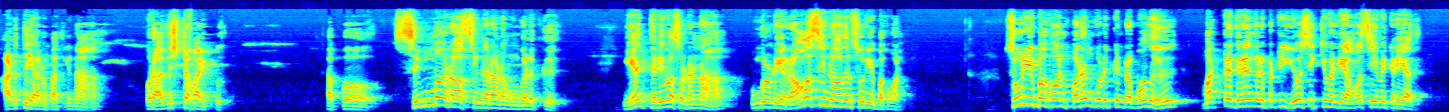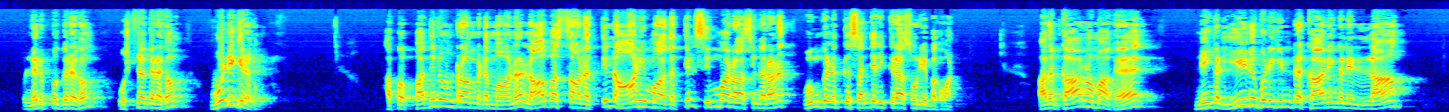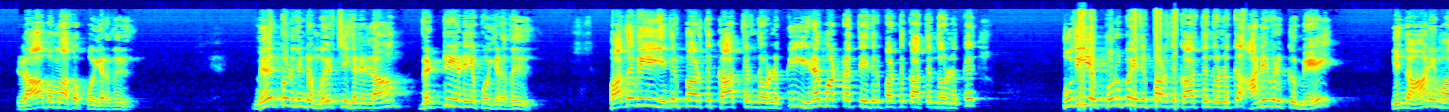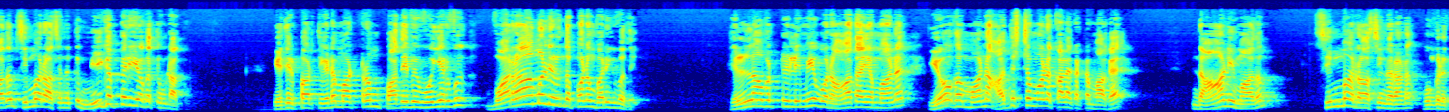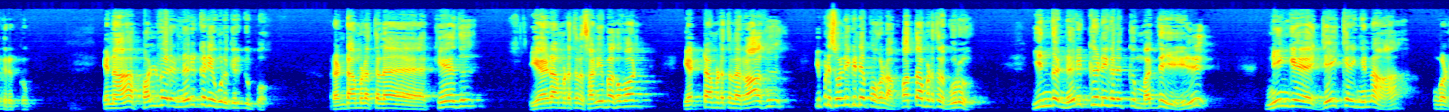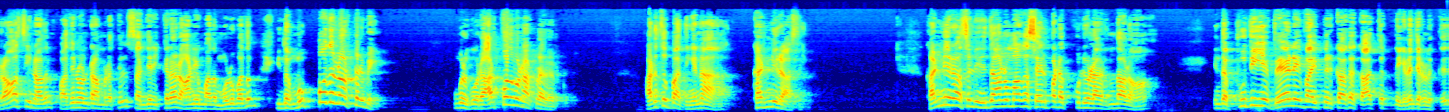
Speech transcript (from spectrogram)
அடுத்து யாருன்னு பார்த்தீங்கன்னா ஒரு அதிர்ஷ்ட வாய்ப்பு. அப்போது சிம்ம ராசினரான உங்களுக்கு. ஏன் தெளிவாக சொல்கிறேன்னா உங்களுடைய ராசிநாதன் சூரிய பகவான். சூரிய பகவான் பலன் கொடுக்கின்ற போது மற்ற கிரகங்களை பற்றி யோசிக்க வேண்டிய அவசியமே கிடையாது. நெருப்பு கிரகம் உஷ்ண கிரகம் ஒளி கிரகம். அப்போ பதினொன்றாம் இடமான லாபஸ்தானத்தில் ஆணி மாதத்தில் சிம்ம ராசினரான உங்களுக்கு சஞ்சரிக்கிறார் சூரிய பகவான். அதன் காரணமாக நீங்கள் ஈடுபடுகின்ற காரியங்கள் எல்லாம் லாபமாக போகிறது. மேற்கொள்கின்ற முயற்சிகள் எல்லாம் வெற்றியடைய போகிறது. பதவியை எதிர்பார்த்து காத்திருந்தவர்களுக்கு இடமாற்றத்தை எதிர்பார்த்து காத்திருந்தவர்களுக்கு புதிய பொறுப்பை எதிர்பார்த்து காத்திருந்தவர்களுக்கு அனைவருக்குமே இந்த ஆணி மாதம் சிம்மராசனுக்கு மிகப்பெரிய யோகத்தை உண்டாக்கும். எதிர்பார்த்த இடமாற்றம் பதவி உயர்வு வராமல் இருந்த பணம் வருகிறது. எல்லாவற்றிலுமே ஒரு ஆதாயமான யோகமான அதிர்ஷ்டமான காலகட்டமாக இந்த ஆணி மாதம் சிம்ம ராசினரான உங்களுக்கு இருக்கும். ஏன்னா பல்வேறு நெருக்கடி உங்களுக்கு இருக்கு இப்போ. ரெண்டாம் இடத்துல கேது ஏழாம் இடத்துல சனி பகவான் எட்டாம் இடத்துல ராகு இப்படி சொல்லிக்கிட்டே போகலாம். பத்தாம் இடத்துல குரு. இந்த நெருக்கடிகளுக்கு மத்தியில் நீங்க ஜெயிக்கிறீங்கன்னா உங்கள் ராசிநாதன் பதினொன்றாம் இடத்தில் சஞ்சரிக்கிறார். ஆணி மாதம் முழுவதும் இந்த முப்பது நாட்களுமே உங்களுக்கு ஒரு அற்புதமான நாட்களாக இருக்கும். அடுத்து பார்த்தீங்கன்னா கன்னிராசி கன்னிராசியில் நிதானமாக செயல்படக்கூடியவர்களாக இருந்தாலும் இந்த புதிய வேலை வாய்ப்பிற்காக காத்திருந்த இளைஞர்களுக்கு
